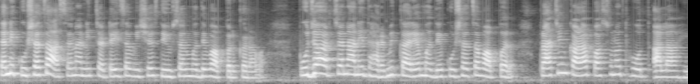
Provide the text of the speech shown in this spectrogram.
त्यांनी कुशाचा आसन आणि चटईचा विशेष दिवसांमध्ये वापर करावा. पूजा अर्चना आणि धार्मिक कार्यामध्ये कुशाचा वापर प्राचीन काळापासूनच होत आला आहे.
